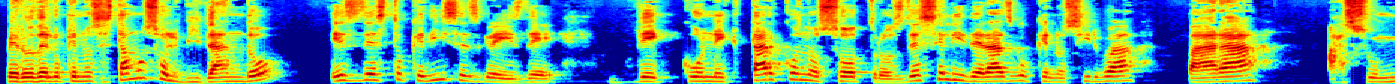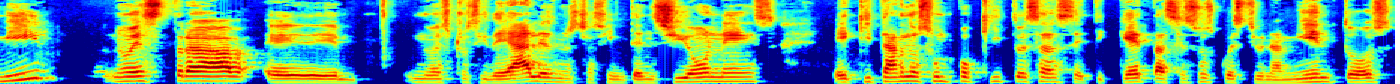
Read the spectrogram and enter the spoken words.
Pero de lo que nos estamos olvidando es de esto que dices, Grace, de, de conectar con nosotros, de ese liderazgo que nos sirva para asumir nuestra, eh, nuestros ideales, nuestras intenciones, eh, quitarnos un poquito esas etiquetas, esos cuestionamientos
